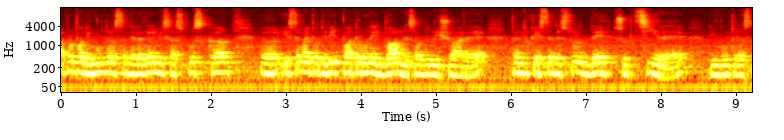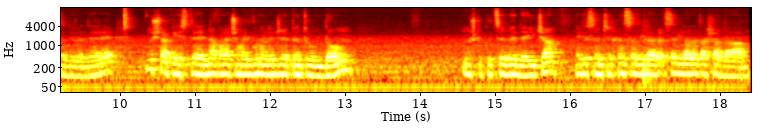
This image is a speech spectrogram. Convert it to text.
Apropo, din punctul ăsta de vedere, mi s-a spus că uh, este mai potrivit poate unei doamne sau domnișoare, pentru că este destul de subțire din punctul ăsta de vedere. Nu știu dacă este neapărat cea mai bună alegere pentru un domn, nu știu cât se vede aici. Haideți să încercăm să vi-l arăt, să vi arăt așa la,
